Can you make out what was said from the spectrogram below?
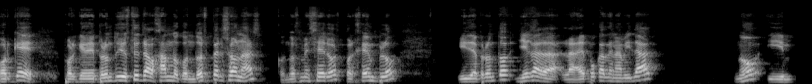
¿Por qué? Porque de pronto yo estoy trabajando con dos personas, con dos meseros, por ejemplo, y de pronto llega la época de Navidad ¿no? Y,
